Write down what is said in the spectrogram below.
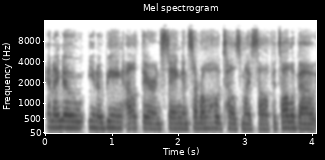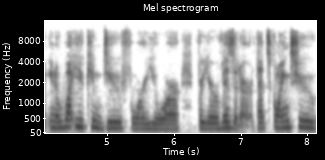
And I know, you know, being out there and staying in several hotels myself, it's all about, you know, what you can do for your for your visitor that's going to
